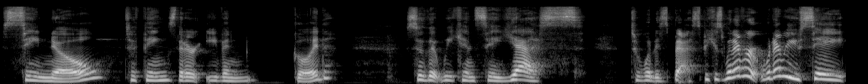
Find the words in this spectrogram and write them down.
say no to things that are even good so that we can say yes to what is best because whenever whenever you say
